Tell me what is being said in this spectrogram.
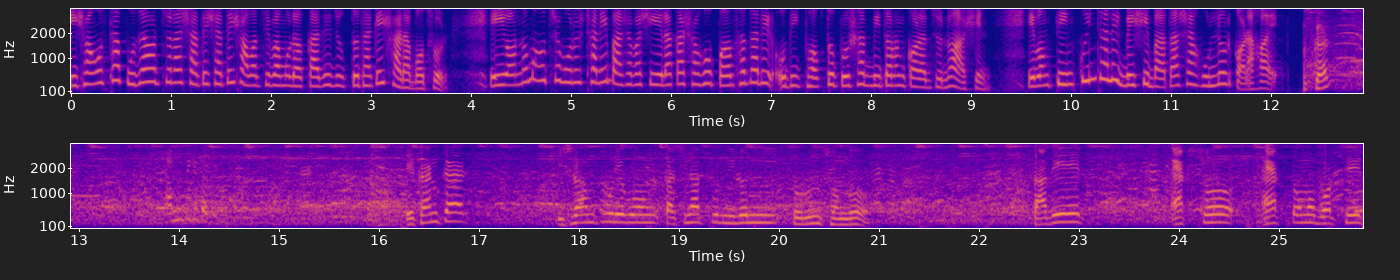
এই সংস্থা পূজা অর্চনার সাথে সাথে সমাজসেবামূলক কাজে যুক্ত থাকে সারা বছর। এই অন্ন মহোৎসব অনুষ্ঠানে পাশাপাশি এলাকা সহ পাঁচ হাজারের অধিক ভক্ত প্রসাদ বিতরণ করার জন্য আসেন এবং তিন কুইন্টালের বেশি বাতাসা হুল্লোড় করা হয়। নমস্কার। এখানকার ইসলামপুর এবং কাশীনাথপুর মিলনী তরুণ সংঘ তাদের একশো একতম বর্ষের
